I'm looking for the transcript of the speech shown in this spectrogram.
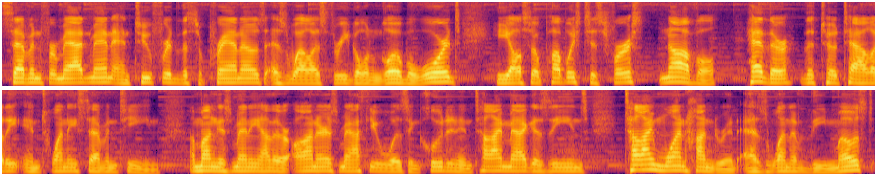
seven for Mad Men and two for The Sopranos, as well as three Golden Globe Awards. He also published his first novel, Heather, the Totality in 2017. Among his many other honors, Matthew was included in Time magazine's Time 100 as one of the most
